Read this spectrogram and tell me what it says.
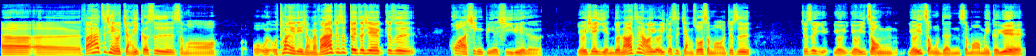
呃呃，反正他之前有讲一个是什么？我我我突然有点想不反正他就是对这些就是跨性别系列的有一些言论，然后正好有一个是讲说什么，就是就是有有有一种有一种人什么每个月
